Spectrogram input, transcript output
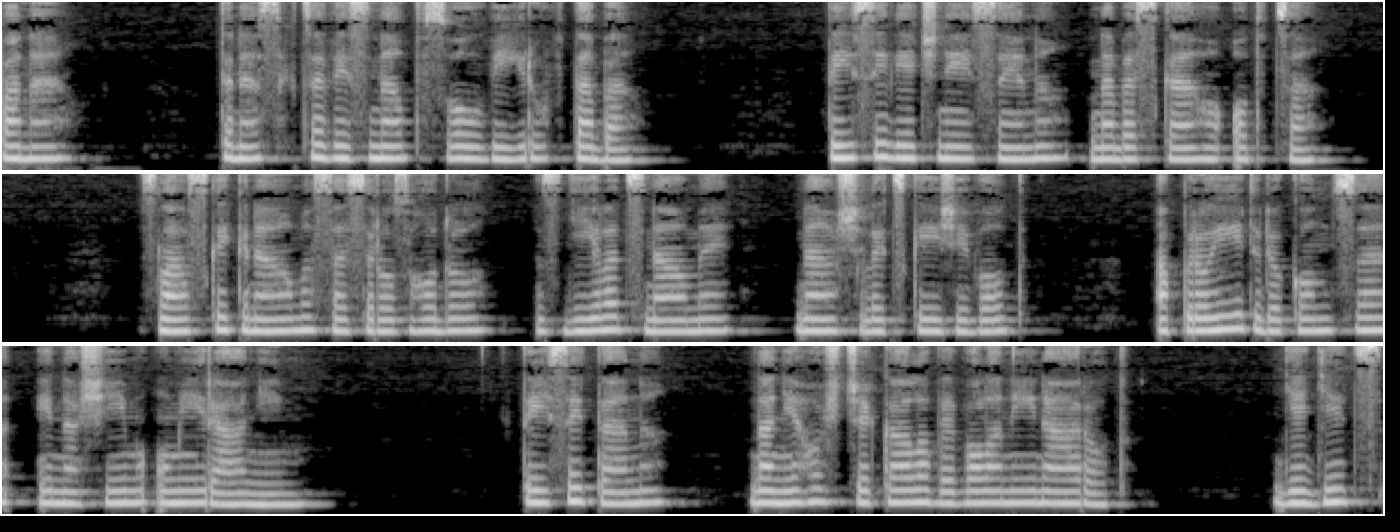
Pane, dnes chci vyznat svou víru v tebe. Ty jsi věčný syn nebeského Otce. Z lásky k nám ses rozhodl sdílet s námi náš lidský život a projít do konce i naším umíráním. Ty jsi ten, na něhož čekal vyvolený národ, dědic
